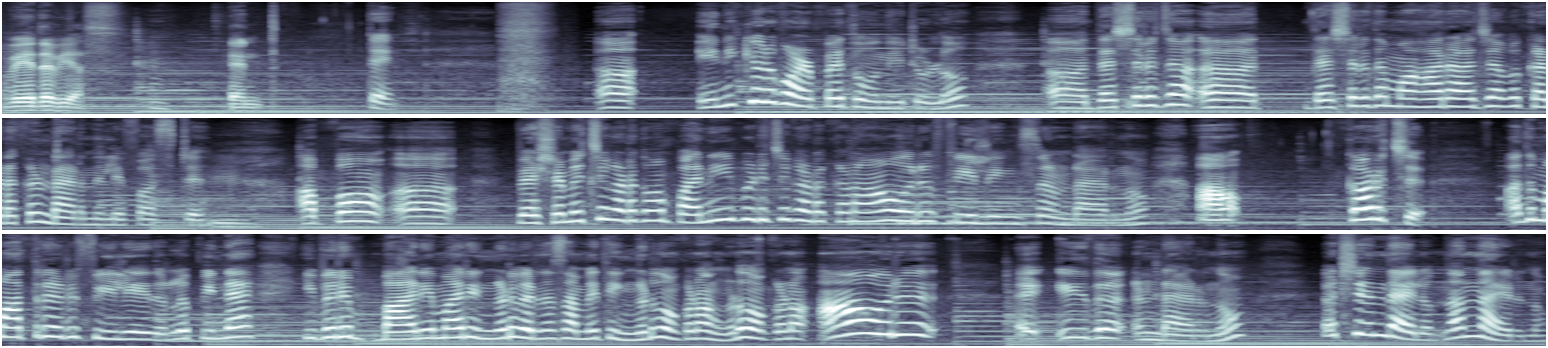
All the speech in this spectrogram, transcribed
വേദവ്യാസ്. ടെൻത്ത്. ടെൻ എനിക്കൊരു കുഴപ്പമേ തോന്നിയിട്ടുള്ളൂ. ദശരഥ ദശരഥ മഹാരാജാവ് കിടക്കണ്ടായിരുന്നില്ലേ ഫസ്റ്റ്. അപ്പോൾ വിഷമിച്ച് കിടക്കുമ്പോൾ പനി പിടിച്ച് കിടക്കണ ആ ഒരു ഫീലിങ്സ് ഉണ്ടായിരുന്നു. ആ കുറച്ച്. അത് മാത്രമേ ഒരു ഫീൽ ചെയ്തുള്ളൂ. പിന്നെ ഇവർ ഭാര്യമാർ ഇങ്ങോട്ട് വരുന്ന സമയത്ത് ഇങ്ങോട്ട് നോക്കണം അങ്ങോട്ട് നോക്കണം ആ ഒരു ഇത് ഉണ്ടായിരുന്നു. പക്ഷെ എന്തായാലും നന്നായിരുന്നു.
